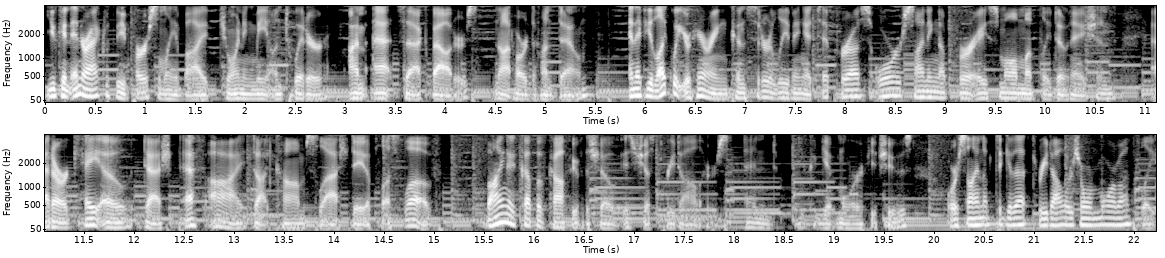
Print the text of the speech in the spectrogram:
You can interact with me personally by joining me on Twitter. I'm at Zach Bowders, not hard to hunt down. And if you like what you're hearing, consider leaving a tip for us or signing up for a small monthly donation at our ko-fi.com slash data plus love. Buying a cup of coffee for the show is just $3, and can more if you choose, or sign up to give that $3 or more monthly.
